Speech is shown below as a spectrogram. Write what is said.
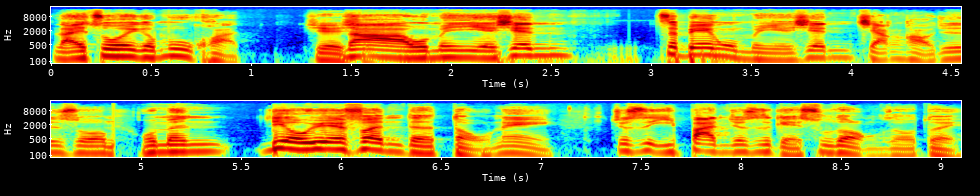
来做一个募款。谢谢。那我们也先这边我们也先讲好，就是说我们六月份的斗内。就是一半就是给速斗龙舟队，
